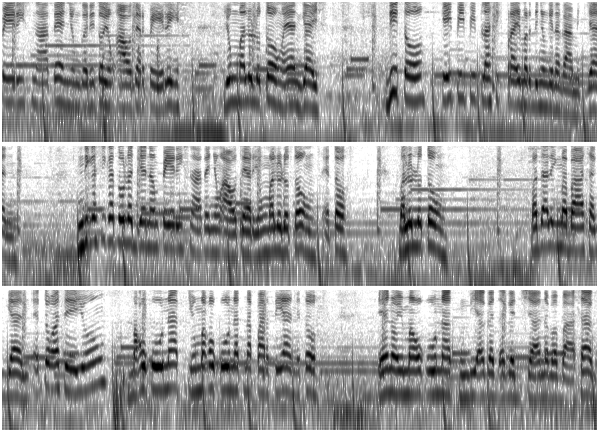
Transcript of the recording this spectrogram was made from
pairings natin. Yung ganito yung outer pairings. Yung malulutong. Ayan guys. Dito KPP plastic primer din yung ginagamit dyan. Hindi kasi katulad yan ng pairings natin yung outer. Yung malulutong. Ito. Malulutong madaling mabasag yan. Ito kasi yung makukunat, yung makukunat na parte yan. Ito, yan o, yung makukunat, hindi agad-agad siya nababasag.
